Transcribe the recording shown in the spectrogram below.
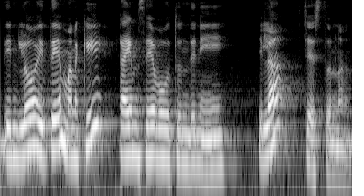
దీనిలో అయితే మనకి టైం సేవ్ అవుతుందని ఇలా చేస్తున్నాను.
